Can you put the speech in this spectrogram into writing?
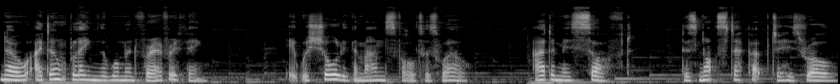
No, I don't blame the woman for everything. It was surely the man's fault as well. Adam is soft, does not step up to his role.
